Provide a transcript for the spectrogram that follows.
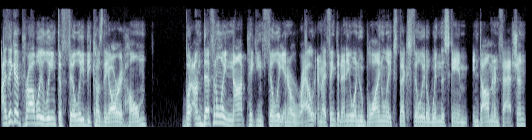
I think I'd probably lean to Philly because they are at home, but I'm definitely not picking Philly in a rout. And I think that anyone who blindly expects Philly to win this game in dominant fashion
